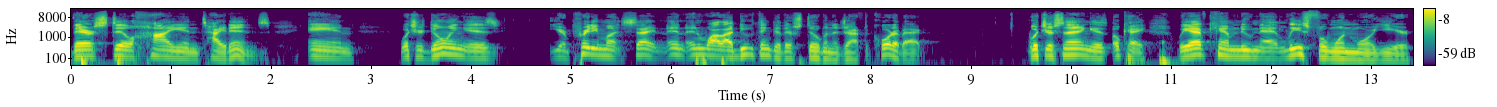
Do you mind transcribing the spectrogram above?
They're still high end tight ends, and what you're doing is you're pretty much saying. And, and while I do think that they're still going to draft a quarterback, what you're saying is okay. We have Cam Newton at least for one more year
